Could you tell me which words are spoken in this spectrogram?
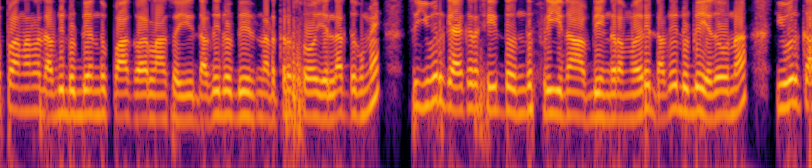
எப்போ ஆனாலும் டபிள்யூ டபிள்யூ வந்து பார்க்க வரலாம். ஸோ டபிள்யூ டபிள்யூ நடத்துகிற ஷோ எல்லாத்துக்குமே ஸோ இவர் கேட்குற சீட்டு வந்து ஃப்ரீ தான் அப்படிங்கிற மாதிரி டபிள்யூ டபிள்யூ ஏதோ இவருக்கு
